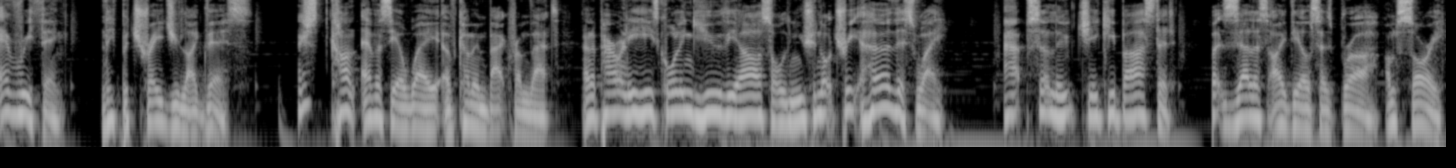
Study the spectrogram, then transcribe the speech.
everything. And they've betrayed you like this. I just can't ever see a way of coming back from that. And apparently, he's calling you the asshole, and you should not treat her this way. Absolute cheeky bastard. But Zealous Ideal says, bruh, I'm sorry.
